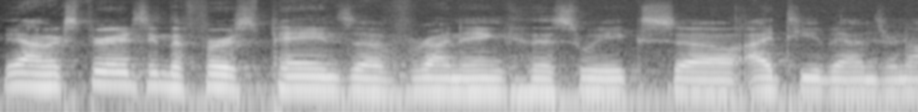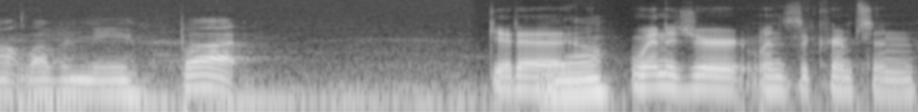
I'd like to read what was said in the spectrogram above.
Yeah, I'm experiencing the first pains of running this week, so IT bands are not loving me. But get a. You know? When is your? When's the Crimson?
